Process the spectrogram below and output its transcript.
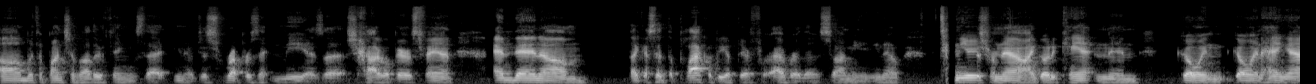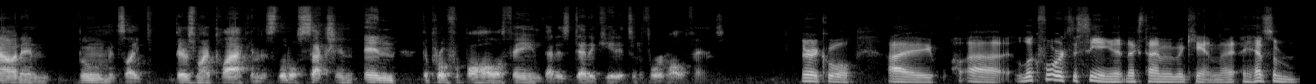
Um, with a bunch of other things that you know just representing me as a Chicago Bears fan, and then um, like I said, the plaque will be up there forever though. So I mean, you know, ten years from now, I go to Canton and go and go and hang out, and boom, it's like there's my plaque in this little section in the Pro Football Hall of Fame that is dedicated to the Ford Hall of Fans. Very cool. I uh, look forward to seeing it next time I'm in Canton. I, I have some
